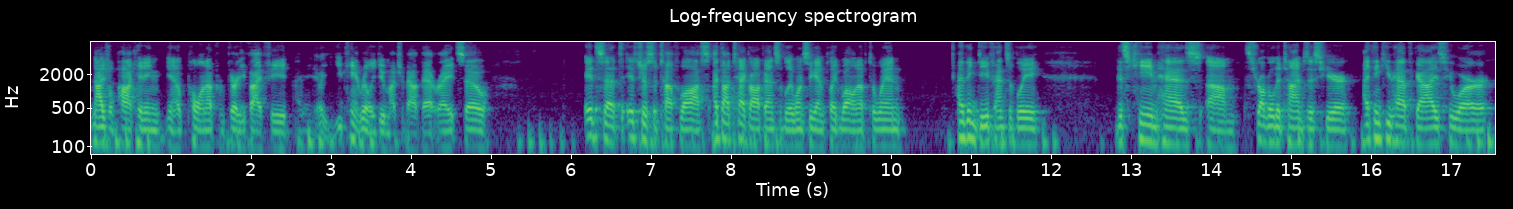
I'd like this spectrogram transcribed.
Nigel Pack hitting, you know, pulling up from 35 feet. I mean, you can't really do much about that, right? So it's a, it's just a tough loss. I thought Tech offensively once again played well enough to win. I think defensively, this team has um, struggled at times this year. I think you have guys who are.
